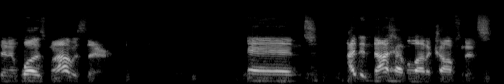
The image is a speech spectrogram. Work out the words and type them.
than it was when I was there. And I did not have a lot of confidence.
